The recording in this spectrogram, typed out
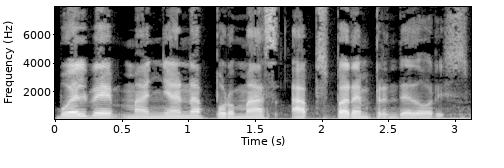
Vuelve mañana por más apps para emprendedores.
